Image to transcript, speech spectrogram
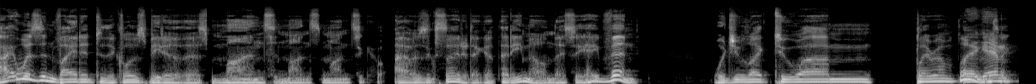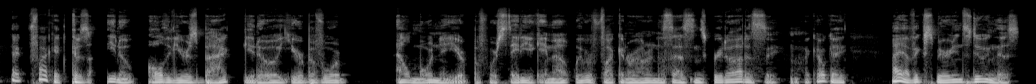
I was invited to the closed beta of this months and months and months ago. I was excited. I got that email, and they say, "Hey, Venn, would you like to um play around with Play a Luna?" Like, fuck it, because you know all the years back, you know, a year before, hell, more than a year before Stadia came out, we were fucking around in Assassin's Creed Odyssey. I'm like, okay, I have experience doing this,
